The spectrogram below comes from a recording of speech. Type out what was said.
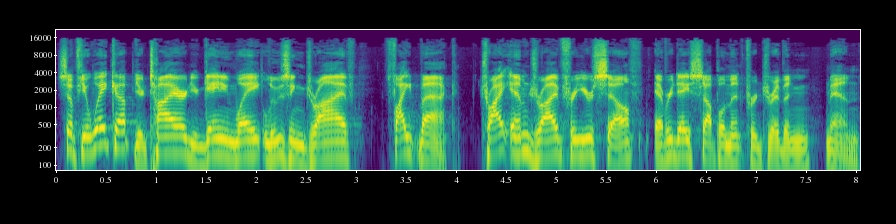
So if you wake up, you're tired, you're gaining weight, losing drive, fight back. Try M Drive for yourself, everyday supplement for driven men.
